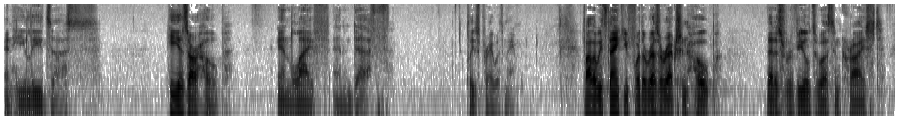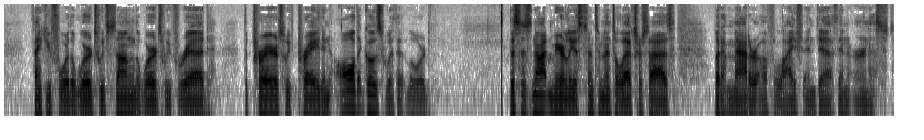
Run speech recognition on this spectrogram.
and he leads us. He is our hope in life and in death. Please pray with me. Father, we thank you for the resurrection hope that is revealed to us in Christ. Thank you for the words we've sung, the words we've read, the prayers we've prayed, and all that goes with it, Lord. This is not merely a sentimental exercise, but a matter of life and death in earnest.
